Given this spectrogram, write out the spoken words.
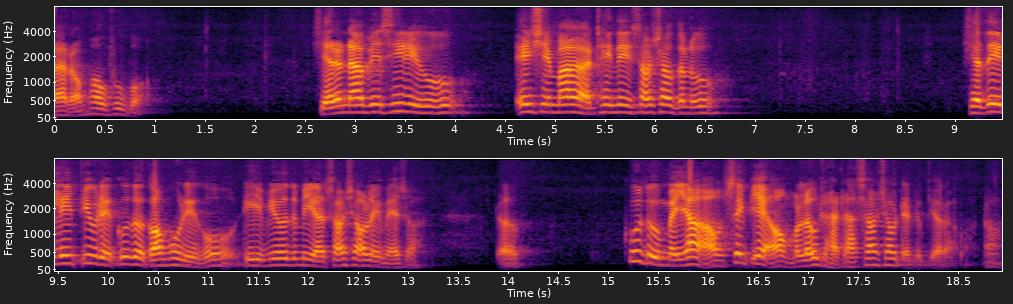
တာတော့မဟုတ်ဘူးပေါ့ရဏပစ္စည်းတွေကိုအိရှင်မကထိမ့်သိမ့်စောင့်ရှောက်သလို ရသေးလေးပြုတဲ့ကုသိုလ်ကောင်းမှုတွေကိုဒီမျိုးသမီးကဆောင်းရှောက်လိုက်မယ်ဆိုတော့ကုသိုလ်မရအောင်စိတ်ပြည့်အောင်မလုပ်တာဒါဆောင်းရှောက်တယ်လို့ပြောတာပေါ့နော်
